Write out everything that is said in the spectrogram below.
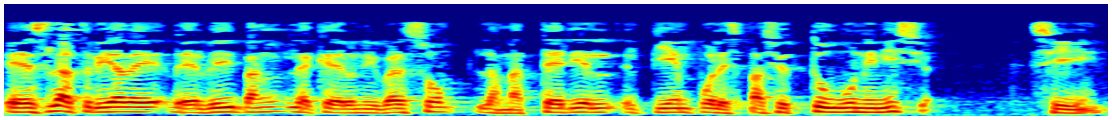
Es la teoría de- del Big Bang la que el universo, la materia, el tiempo, el espacio tuvo un inicio. Sí.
